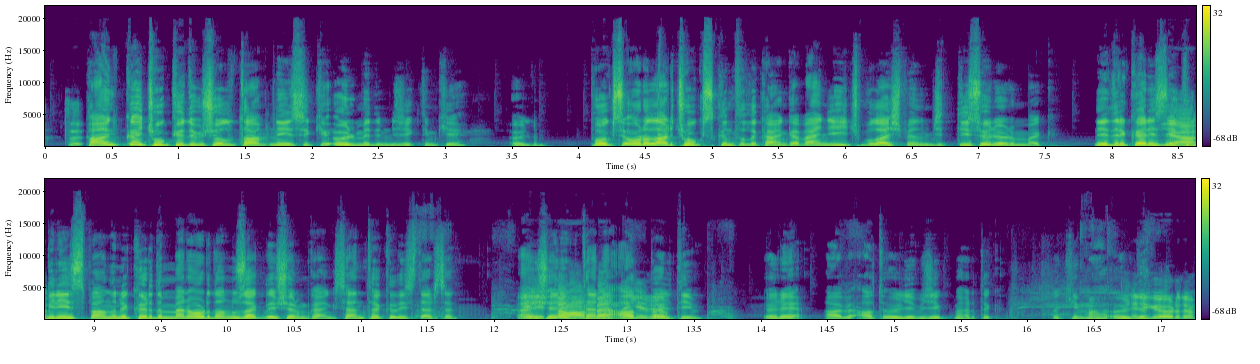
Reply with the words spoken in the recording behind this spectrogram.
attı. Kanka çok kötü bir şey oldu tam. Neyse ki ölmedim diyecektim ki. Öldüm. Toksi oralar çok sıkıntılı kanka. Bence hiç bulaşmayalım. Ciddi söylüyorum bak. Nedir karesindeki bile spawnları kırdım. Ben oradan uzaklaşıyorum kanka. Sen takıl istersen. Ben İyi, şöyle tamam, bir tane at bayıltayım. Öyle abi at ölebilecek mi artık? Bakayım ha öldü. Seni gördüm.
